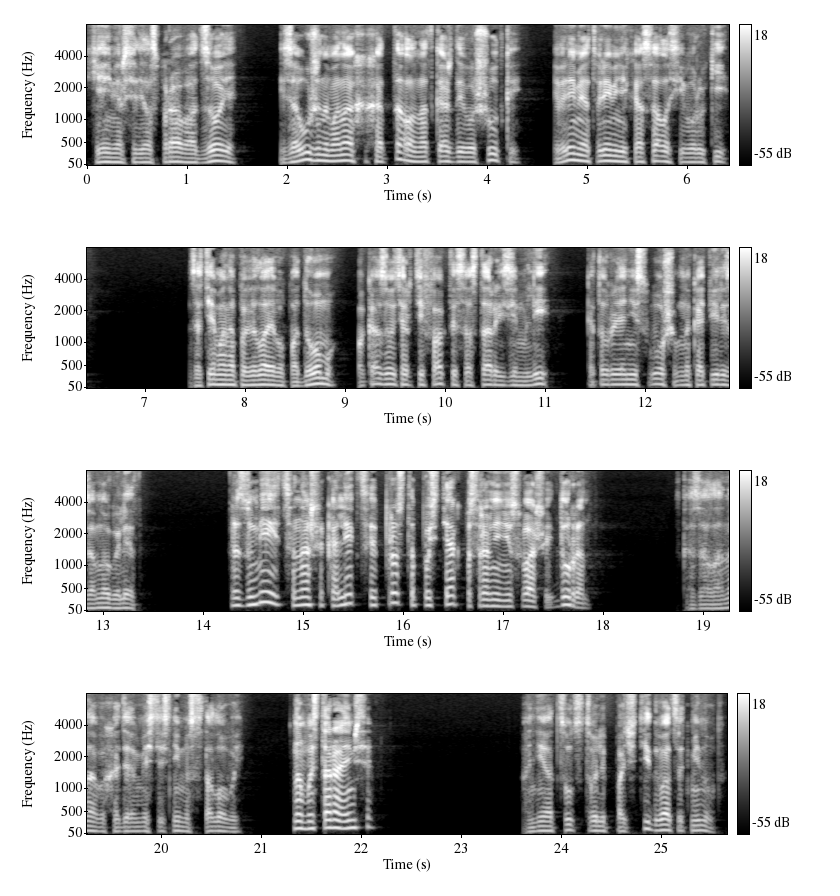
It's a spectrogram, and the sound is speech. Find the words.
Хеймер сидел справа от Зои, и за ужином она хохотала над каждой его шуткой и время от времени касалась его руки. Затем она повела его по дому, показывать артефакты со старой земли, которые они с Вошем накопили за много лет. «Разумеется, наша коллекция просто пустяк по сравнению с вашей, Дуран», — сказала она, выходя вместе с ним из столовой. «Но мы стараемся». Они отсутствовали почти 20 минут,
